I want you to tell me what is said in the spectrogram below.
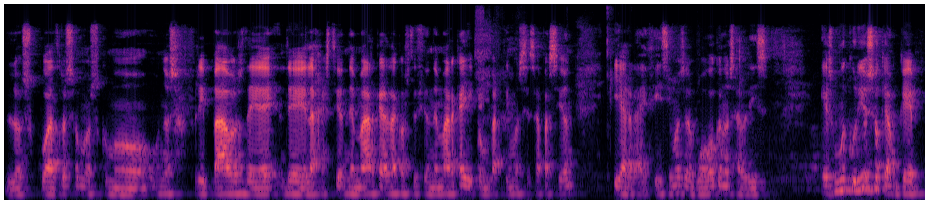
los cuatro somos como unos flipados de, de la gestión de marca, de la construcción de marca y compartimos esa pasión y agradecidísimos el hueco que nos abrís es muy curioso que aunque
